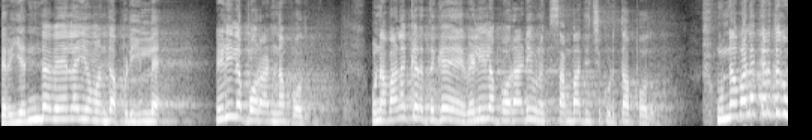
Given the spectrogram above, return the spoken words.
வேற எந்த வேலையும் வந்து அப்படி இல்லை. வெளியில போராடினா போதும். உன்னை வளர்க்கறதுக்கு வெளியில போராடி உனக்கு சம்பாதிச்சு கொடுத்தா போதும். உன்னை வளர்க்கறதுக்கு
